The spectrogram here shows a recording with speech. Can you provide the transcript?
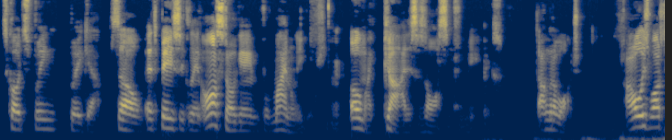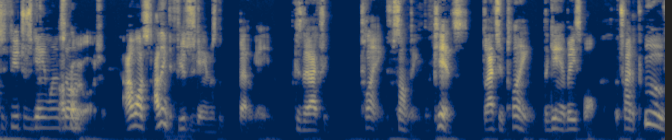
It's called Spring Breakout. So it's basically an all star game for minor leaguers. Oh my god, this is awesome for me. I'm gonna watch. I always watch the Futures game when it's I'll on. probably watch it. I watched. I think the Futures game is the better game because they're actually playing for something. The kids, they're actually playing the game of baseball. They're trying to prove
